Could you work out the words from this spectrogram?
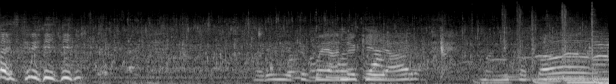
आईस्क्रीम अरे ये तो भयानक है यार। Mummy papa.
